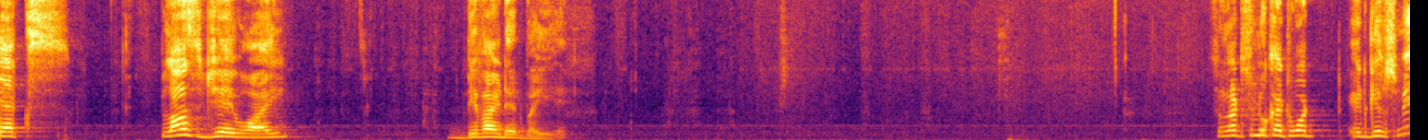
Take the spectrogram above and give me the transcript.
x plus j y divided by a. So, let us look at what it gives me.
